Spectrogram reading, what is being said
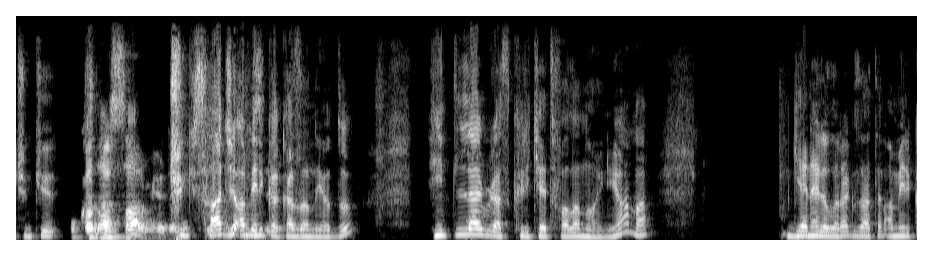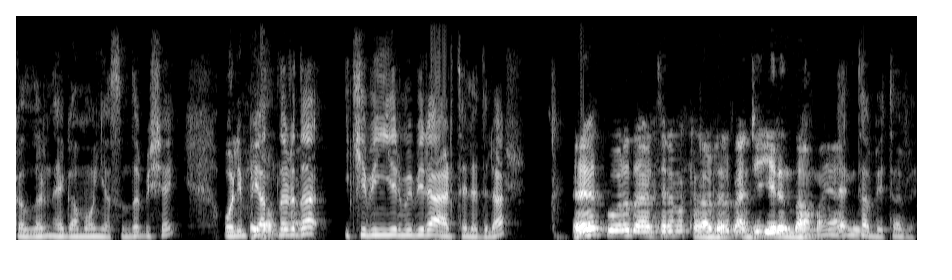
Çünkü o kadar sarmıyor. Çünkü sadece Amerika kazanıyordu. Hintliler biraz kriket falan oynuyor ama genel olarak zaten Amerikalıların hegemonyasında bir şey. Olimpiyatları da 2021'e ertelediler. Evet bu arada erteleme kararları bence yerinde ama yani. E, tabii tabii.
